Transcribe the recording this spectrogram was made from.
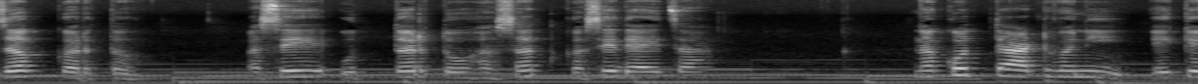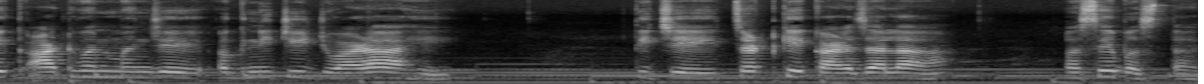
जग करतं असे उत्तर तो हसत कसे द्यायचा? नकोत त्या आठवणी एक एक आठवण म्हणजे अग्नीची ज्वाळा आहे. तिचे चटके काळजाला असे बसतात.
